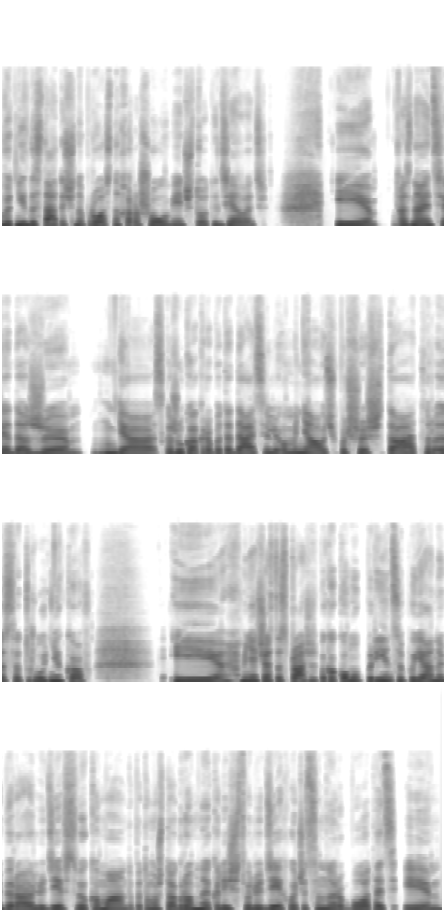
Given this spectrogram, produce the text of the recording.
Вот недостаточно просто хорошо уметь что-то делать. И, знаете, даже я скажу как работодатель, у меня очень большой штат сотрудников, и меня часто спрашивают, по какому принципу я набираю людей в свою команду, потому что огромное количество людей хочет со мной работать, и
